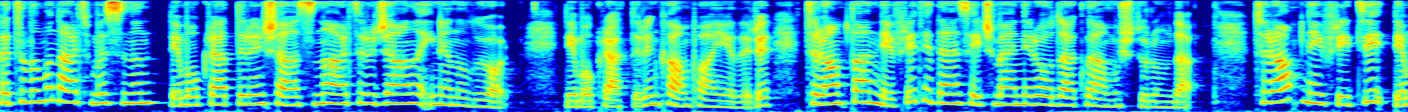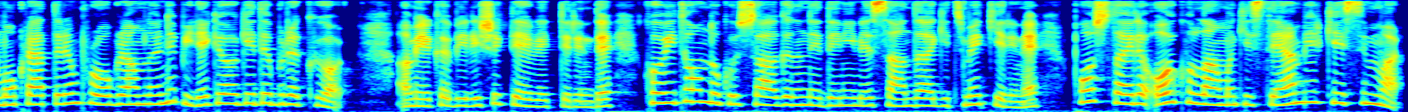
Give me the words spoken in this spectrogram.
Katılımın artmasının demokratların şansını artıracağına inanılıyor. Demokratların kampanyaları Trump'tan nefret eden seçmenlere odaklanmış durumda. Trump nefreti demokratların programlarını bile gölgede bırakıyor. Amerika Birleşik Devletleri'nde COVID-19 salgını nedeniyle sandığa gitmek yerine posta ile oy kullanmak isteyen bir kesim var.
